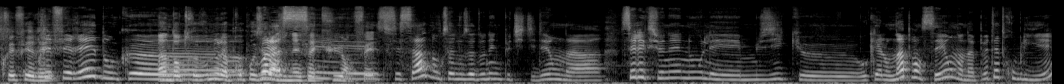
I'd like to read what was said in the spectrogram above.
Préféré. préférées. Donc Un d'entre vous nous l'a proposé voilà, dans une FAQ, c'est- en fait. C'est ça, donc ça nous a donné une petite idée. On a sélectionné nous les musiques auxquelles on a pensé, on en a peut-être oublié.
